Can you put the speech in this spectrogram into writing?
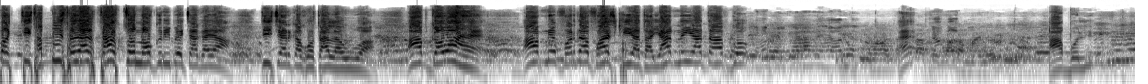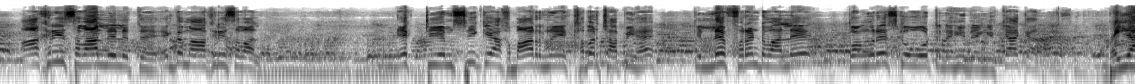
पच्चीस छब्बीस हज़ार सात सौ नौकरी बेचा गया। टीचर का घोटाला हुआ। आप गवाह हैं। आपने पर्दाफाश किया था याद नहीं आता आपको? आप बोलिए। आखिरी सवाल ले लेते हैं एकदम आखिरी सवाल। एक टीएमसी के अखबार ने खबर छापी है कि लेफ़्ट फ्रंट वाले कांग्रेस को वोट नहीं देंगे। क्या कहते हैं? भैया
